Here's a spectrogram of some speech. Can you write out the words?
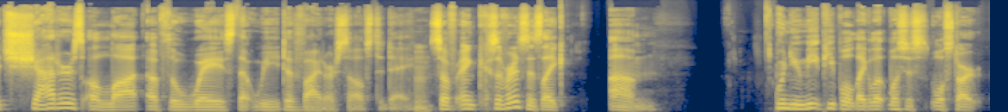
it shatters a lot of the ways that we divide ourselves today. Hmm. So, for, and, so for instance, like um, when you meet people, like let, us just we'll start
